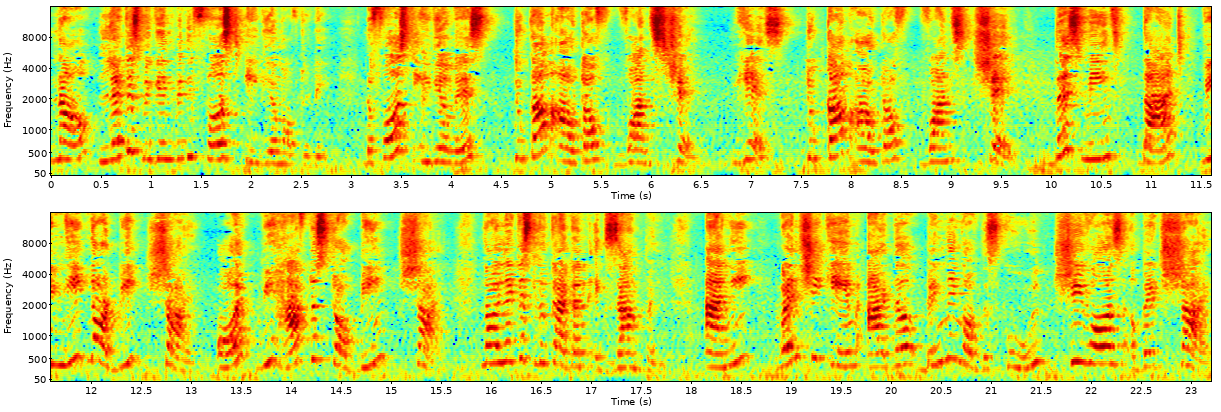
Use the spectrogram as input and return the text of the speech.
Now, let us begin with the first idiom of the day. The first idiom is to come out of one's shell. Yes, to come out of one's shell. This means that we need not be shy or we have to stop being shy. Now let us look at an example. Annie, when she came at the beginning of the school, she was a bit shy.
